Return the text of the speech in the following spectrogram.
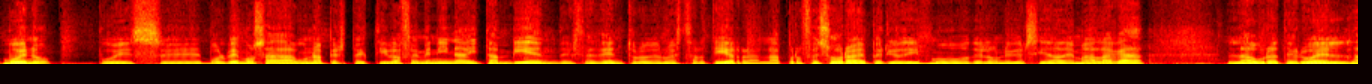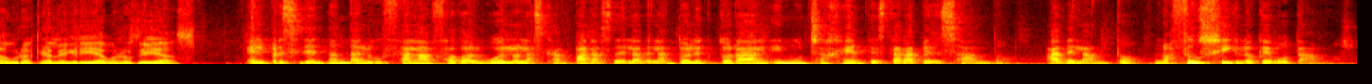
Bueno, pues volvemos a una perspectiva femenina y también desde dentro de nuestra tierra. La profesora de periodismo de la Universidad de Málaga, Laura Teruel. Laura, qué alegría, buenos días. El presidente andaluz ha lanzado al vuelo las campanas del adelanto electoral y mucha gente estará pensando, ¿adelanto? No hace un siglo que votamos.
